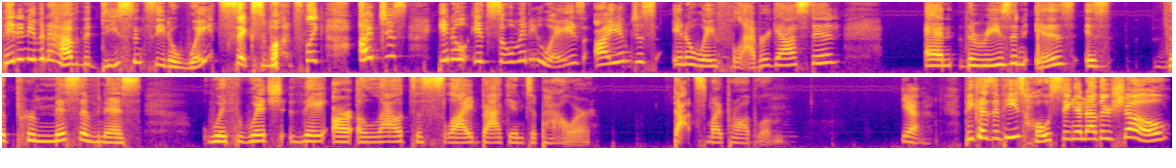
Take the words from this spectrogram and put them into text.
they didn't even have the decency to wait six months. Like I'm just, you know, in so many ways, I am just in a way flabbergasted. And the reason is is the permissiveness with which they are allowed to slide back into power. That's my problem. Yeah. Because if he's hosting another show,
